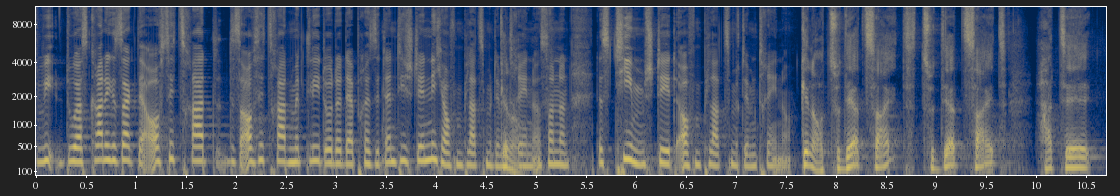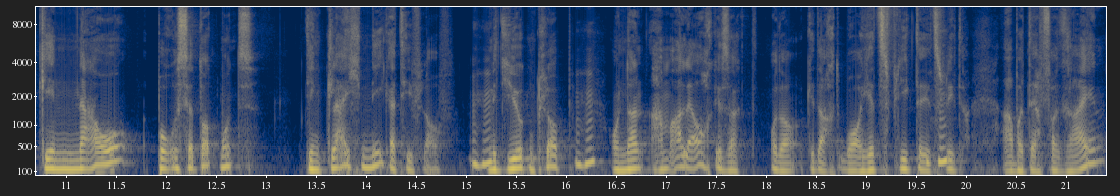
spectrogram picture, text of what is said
wie, du hast gerade gesagt, der Aufsichtsrat, das Aufsichtsratmitglied oder der Präsident, die stehen nicht auf dem Platz mit dem Genau. Trainer, sondern das Team steht auf dem Platz mit dem Trainer. Genau, zu der Zeit, zu der Zeit hatte genau Borussia Dortmund den gleichen Negativlauf Mhm. mit Jürgen Klopp. Und dann haben alle auch gesagt oder gedacht, wow, jetzt fliegt er, jetzt fliegt er. Aber der Verein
